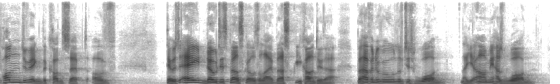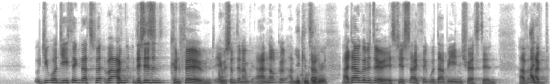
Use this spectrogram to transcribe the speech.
pondering the concept of there was a no dispel scrolls alive, but that's, you can't do that. But having a rule of just one, now your army has one. Would you, what do you think that's fair? But I'm, this isn't confirmed. It was something I'm, I'm not going. You consider it? I doubt I'm going to do it. It's just I think would that be interesting? I've, I- I've,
